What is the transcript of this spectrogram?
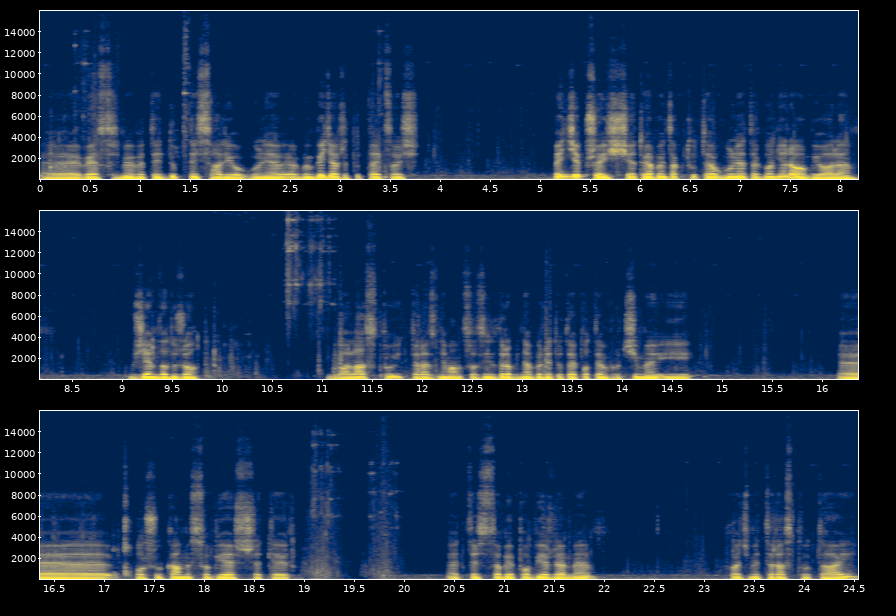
E, bo jesteśmy w tej dupnej sali ogólnie. Jakbym wiedział, że tutaj coś będzie przejście, to ja bym tak tutaj ogólnie tego nie robił, ale wziąłem za dużo balastu i teraz nie mam co z nim zrobić. Najwyżej tutaj potem wrócimy i e, poszukamy sobie jeszcze tych. E, coś sobie pobierzemy. Chodźmy teraz tutaj.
